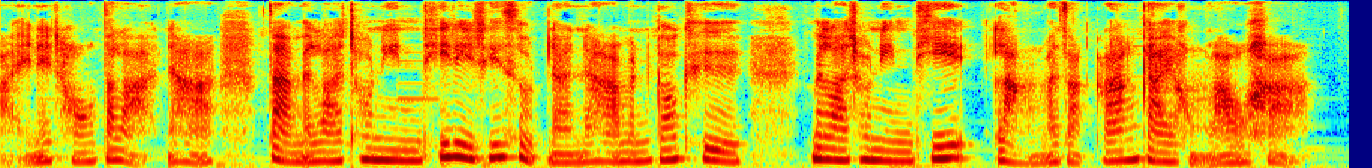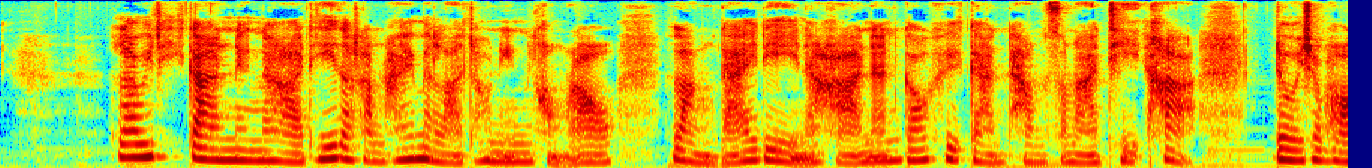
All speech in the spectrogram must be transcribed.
ายในท้องตลาดนะคะ แต่เมลาโทนินที่ดีที่สุดนั้นนะคะ มันก็คือเมลาโทนินที่หลั่งมาจากร่างกายของเราค่ะ และวิธีการหนึ่งนะคะที่จะทำให้เมลาโทนินของเราหลั่งได้ดีนะคะ นั่นก็คือการทำสมาธิค่ะ โดยเฉพาะ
